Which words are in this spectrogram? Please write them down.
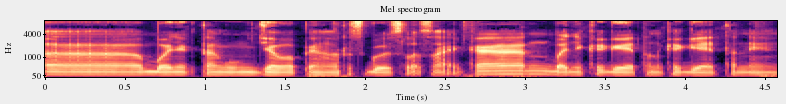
uh, banyak tanggung jawab yang harus gue selesaikan banyak kegiatan-kegiatan yang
